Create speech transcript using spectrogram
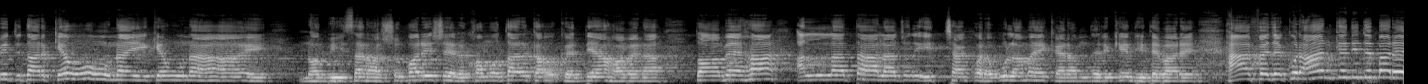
ব্যতীত আর কেউ নাই কেউ নাই। নবী সারা সুপারিশের ক্ষমতার কাউকে দেয়া হবে না। তবে হ্যাঁ আল্লাহ তাআলা যদি ইচ্ছা করে উলামায়ে কেরামদেরকে দিতে পারে, হাফেজে কোরআনকে দিতে পারে,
